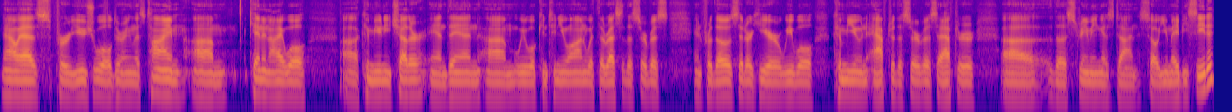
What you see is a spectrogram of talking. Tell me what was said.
Now, as per usual during this time, um, Ken and I will uh, commune each other, and then um, we will continue on with the rest of the service. And for those that are here, we will commune after the service, after uh, the streaming is done. So you may be seated.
